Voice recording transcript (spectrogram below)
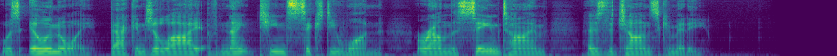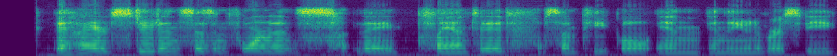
was Illinois back in July of 1961, around the same time as the Johns Committee. They hired students as informants. They planted some people in, in the university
